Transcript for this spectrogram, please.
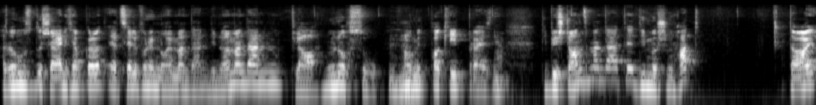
Also man muss unterscheiden, ich habe gerade erzählt von den Neumandanten. Die Neumandanten, klar, nur noch so, mhm. auch mit Paketpreisen. Ja. Die Bestandsmandate, die man schon hat, da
